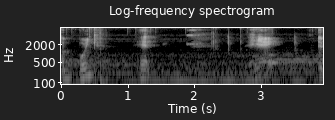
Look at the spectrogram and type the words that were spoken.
A boink. Hit. Hit. It.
